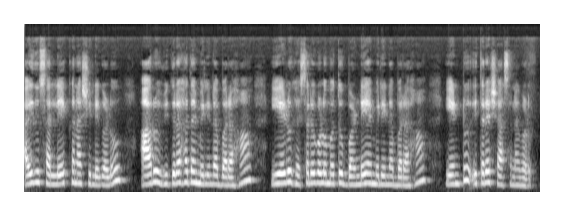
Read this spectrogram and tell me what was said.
ಐದು, ಸಲ್ಲೇಖನ ಶಿಲೆಗಳು. ಆರು, ವಿಗ್ರಹದ ಮೇಲಿನ ಬರಹ. ಏಳು, ಹೆಸರುಗಳು ಮತ್ತು ಬಂಡೆಯ ಮೇಲಿನ ಬರಹ. ಎಂಟು, ಇತರೆ ಶಾಸನಗಳು.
